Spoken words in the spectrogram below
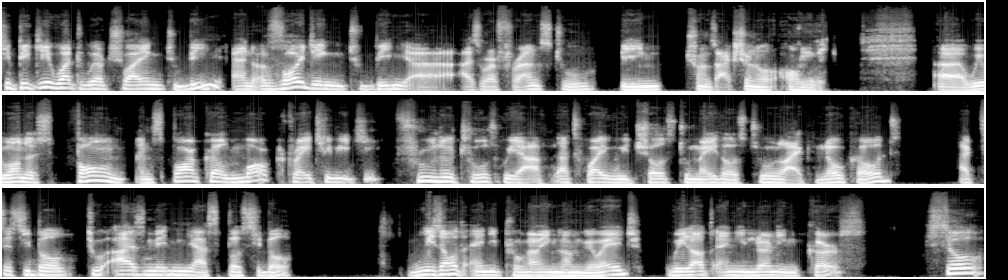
typically what we're trying to be and avoiding to be uh, as reference to being transactional only. Uh, we want to spawn and sparkle more creativity through the tools we have. That's why we chose to make those tools like no code, accessible to as many as possible, without any programming language, without any learning curve. So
